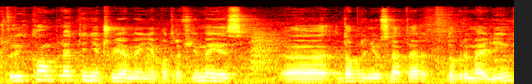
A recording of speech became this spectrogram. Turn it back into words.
których kompletnie nie czujemy i nie potrafimy jest e, dobry newsletter, dobry mailing.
